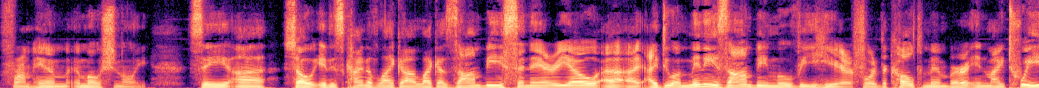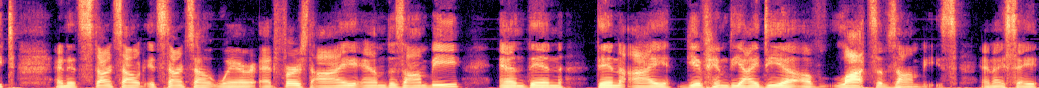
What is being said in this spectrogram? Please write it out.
from him emotionally. See, uh, so it is kind of like a like a zombie scenario. Uh, I, I do a mini zombie movie here for the cult member in my tweet, and it starts out it starts out where at first I am the zombie, and then then I give him the idea of lots of zombies, and I say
